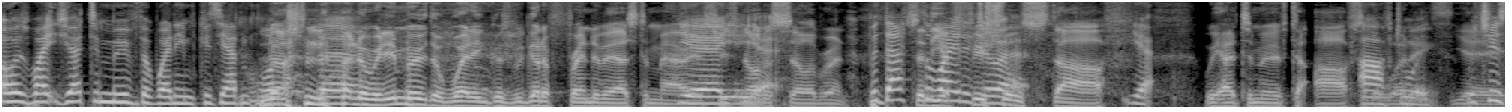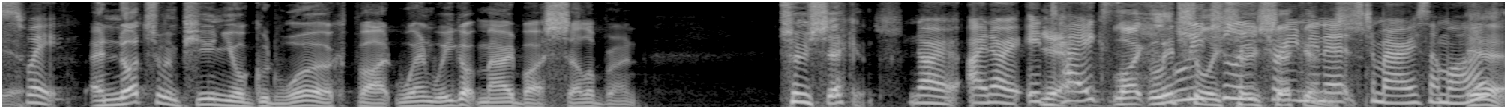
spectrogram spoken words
Oh, wait, you had to move the wedding because you hadn't No, lodged no, the. no, we didn't move the wedding because we got a friend of ours to marry. Yeah, us who's yeah, not yeah. a celebrant. But that's so the the way to do official it. staff Yeah. we had to move to after Afterwards, the wedding. which is sweet. And not to impugn your good work, but when we got married by a celebrant, two seconds. No, I know. It Yeah. takes Like, literally two three seconds. minutes to marry someone. Yeah.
